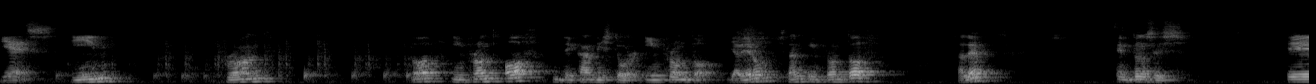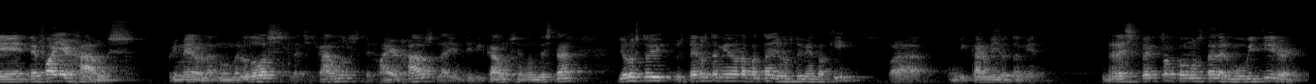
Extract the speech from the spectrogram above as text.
Yes. In front of, in front of the candy store. In front of. ¿Ya vieron? Están in front of. ¿Sale? Entonces, eh, the firehouse. Primero la número 2, la checamos, the firehouse, la identificamos en dónde está. Yo lo estoy, usted lo está viendo en la pantalla, yo lo estoy viendo aquí para ubicarme yo también. Respecto a cómo está del movie theater,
